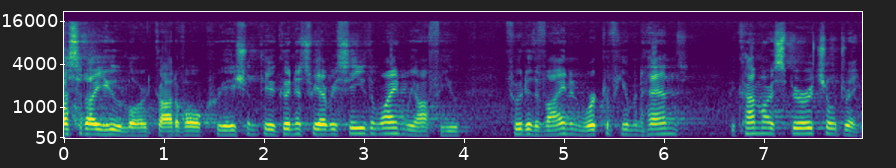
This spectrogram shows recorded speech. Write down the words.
Blessed are you, Lord God of all creation. Through your goodness we have received the wine we offer you, fruit of the vine and work of human hands. Become our spiritual drink.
